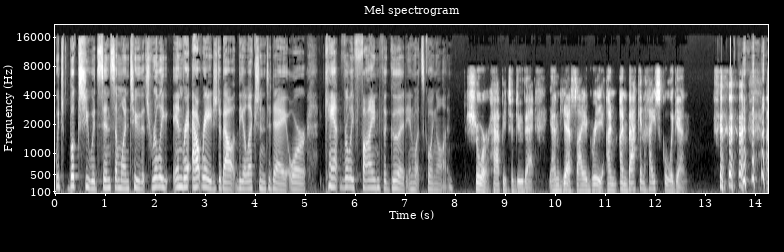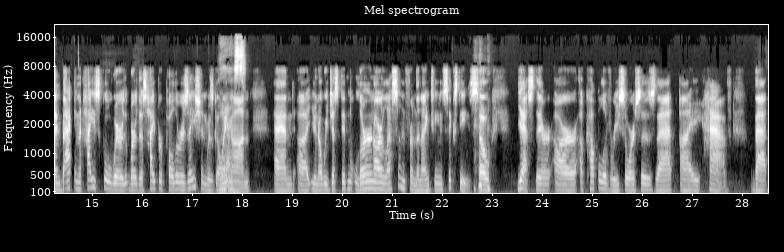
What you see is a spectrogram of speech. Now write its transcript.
which books you would send someone to that's really in, outraged about the election today or can't really find the good in what's going on. Sure, happy to do that. And yes, I agree. I'm I'm back in high school again. I'm back in high school where where this hyperpolarization was going yes. on and uh, you know we just didn't learn our lesson from the 1960s so yes, there are a couple of resources that I have that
